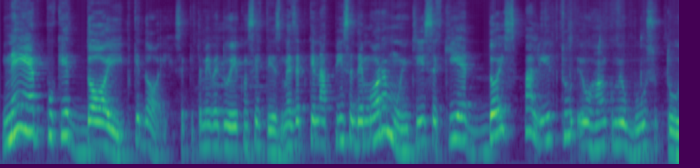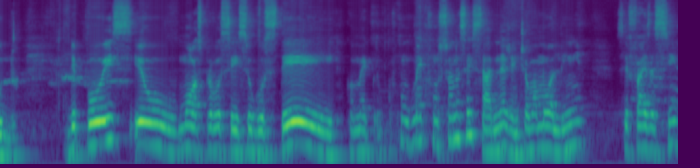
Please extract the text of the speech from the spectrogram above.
E nem é porque dói, porque dói. Isso aqui também vai doer com certeza, mas é porque na pinça demora muito. E isso aqui é dois palitos, eu arranco meu buço todo. Depois eu mostro pra vocês se eu gostei, como é, como é que funciona, vocês sabem, né, gente? É uma molinha, você faz assim,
